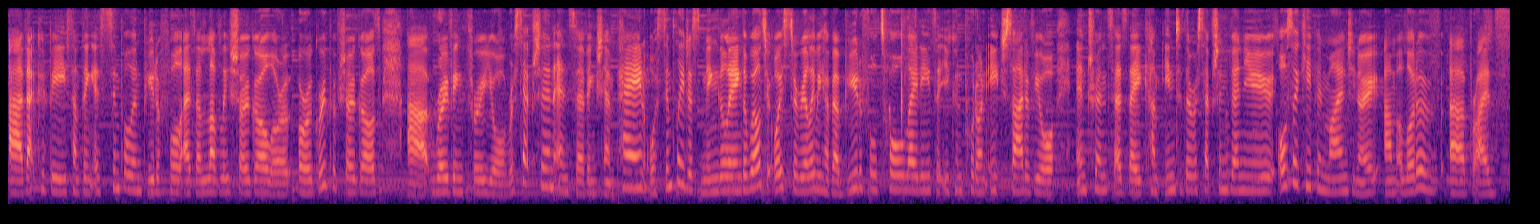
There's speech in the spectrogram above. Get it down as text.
uh, that could be something as simple and beautiful as a lovely showgirl or a, or a group of showgirls uh, roving through your reception and serving champagne or simply just mingling. The world's your oyster really. We have our beautiful tall ladies that you can put on each side of your entrance as they come into the reception venue. Also keep in mind, you know, um, a lot of uh, brides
